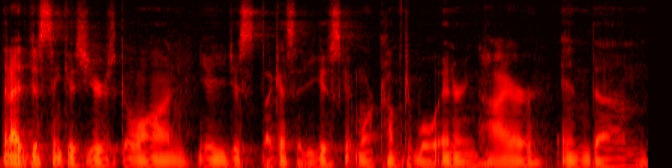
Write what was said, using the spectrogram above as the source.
then I just think as years go on, you know, you just like I said, you just get more comfortable entering higher, and um,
